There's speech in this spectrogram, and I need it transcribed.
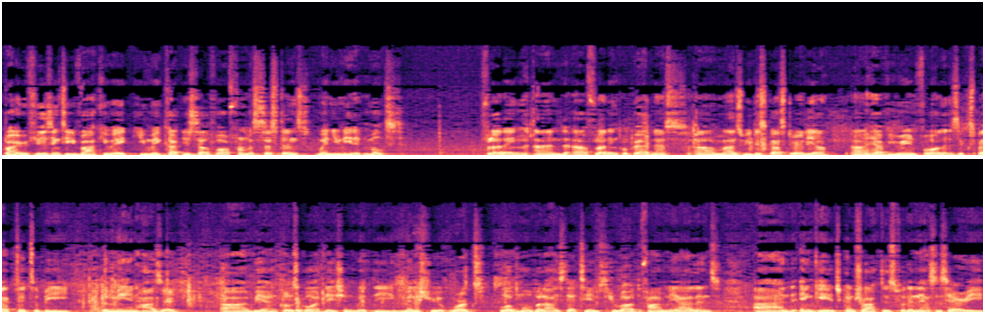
By refusing to evacuate, you may cut yourself off from assistance when you need it most. Flooding and uh, flooding preparedness, um, as we discussed earlier, uh, heavy rainfall is expected to be the main hazard. Uh, we are in close coordination with the Ministry of Works, who have mobilized their teams throughout the Family Islands and engaged contractors for the necessary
